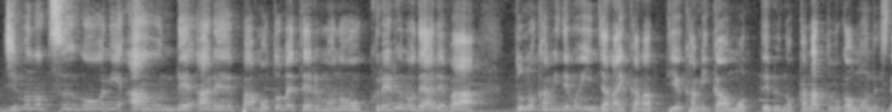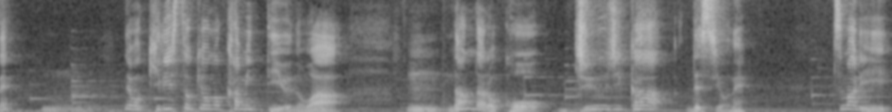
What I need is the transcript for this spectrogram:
自分の都合に合うんであれば求めてるものをくれるのであればどの神でもいいんじゃないかなっていう神感を持ってるのかなと僕は思うんですね。うん。でもキリスト教の神っていうのは、うん、なんだろうこう十字架ですよね。つまり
